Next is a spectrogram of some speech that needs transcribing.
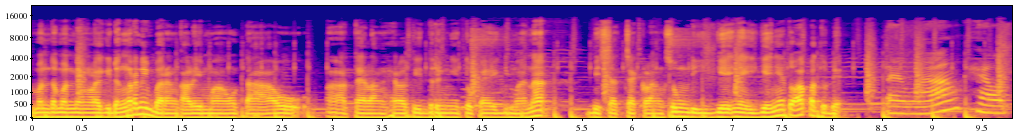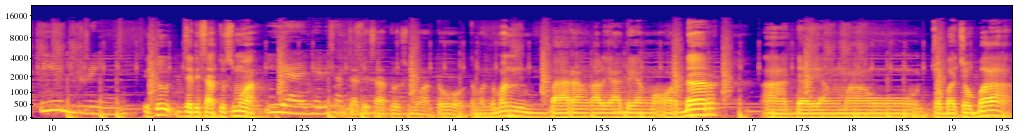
teman-teman yang lagi denger nih barangkali mau tahu uh, telang healthy drink itu kayak gimana bisa cek langsung di IG-nya IG-nya itu apa tuh dek? Telang healthy drink. Itu jadi satu semua? Iya jadi satu jadi semua. satu semua tuh. Teman-teman barangkali ada yang mau order ada yang mau coba-coba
